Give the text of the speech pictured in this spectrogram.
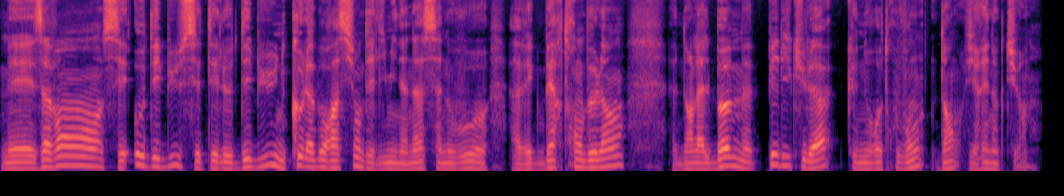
Mais avant, c'est au début, c'était le début, une collaboration des Liminanas à nouveau avec Bertrand Belin dans l'album Pellicula que nous retrouvons dans Virée Nocturne.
